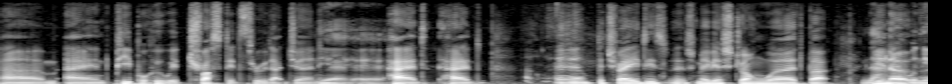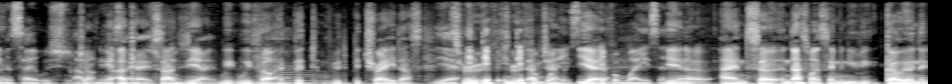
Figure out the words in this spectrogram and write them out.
um, and people who we'd trusted through that journey, Yeah, yeah, yeah. had had uh, betrayed is is maybe a strong word, but Nah, you know, I wouldn't even say it was. I John, wouldn't even yeah, okay, was so yeah, we, we felt had bet- bet- betrayed us. Yeah, through, in, diff- in different ways. Yeah, in different ways. And, you uh, know, and so and that's why I'm saying. When you go on a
